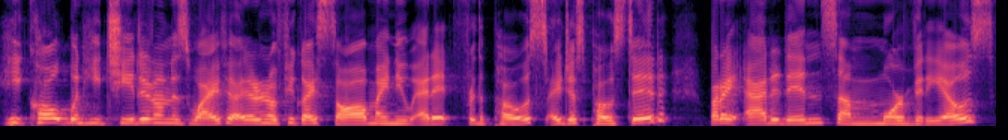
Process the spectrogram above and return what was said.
he called when he cheated on his wife. I don't know if you guys saw my new edit for the post I just posted, but I added in some more videos.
